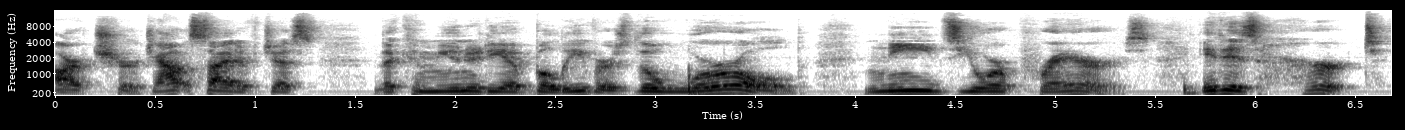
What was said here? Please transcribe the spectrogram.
our church, outside of just the community of believers, the world needs your prayers. It is hurt.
